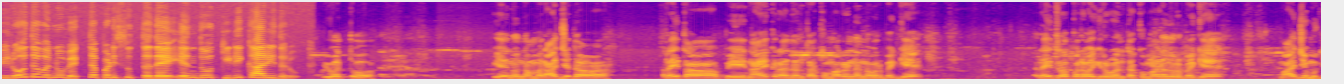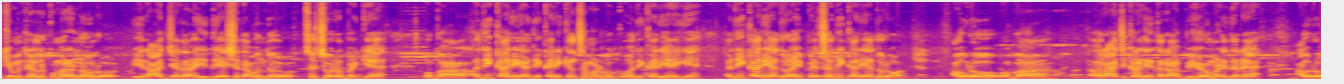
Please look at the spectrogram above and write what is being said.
ವಿರೋಧವನ್ನು ವ್ಯಕ್ತಪಡಿಸುತ್ತದೆ ಎಂದು ಕಿಡಿಕಾರಿದರು. ಇವತ್ತು ಏನು ನಮ್ಮ ರಾಜ್ಯದ ರೈತಾಪಿ ನಾಯಕರಾದಂಥ ಕುಮಾರಣ್ಣನವ್ರ ಬಗ್ಗೆ, ರೈತರ ಪರವಾಗಿರುವಂಥ ಕುಮಾರಣ್ಣನವ್ರ ಬಗ್ಗೆ ಮಾಜಿ ಮುಖ್ಯಮಂತ್ರಿಗಳ ಕುಮಾರಣ್ಣವರು ಈ ರಾಜ್ಯದ, ಈ ದೇಶದ ಒಂದು ಸಚಿವರ ಬಗ್ಗೆ ಒಬ್ಬ ಅಧಿಕಾರಿ ಅಧಿಕಾರಿ ಕೆಲಸ ಮಾಡಬೇಕು, ಅಧಿಕಾರಿಯಾಗಿ, ಅಧಿಕಾರಿಯಾದರೂ, ಐ ಪಿ ಎಸ್ ಅಧಿಕಾರಿಯಾದರೂ, ಅವರು ಒಬ್ಬ ರಾಜಕಾರಣಿ ಥರ ಬಿಹೇವ್ ಮಾಡಿದ್ದಾರೆ. ಅವರು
